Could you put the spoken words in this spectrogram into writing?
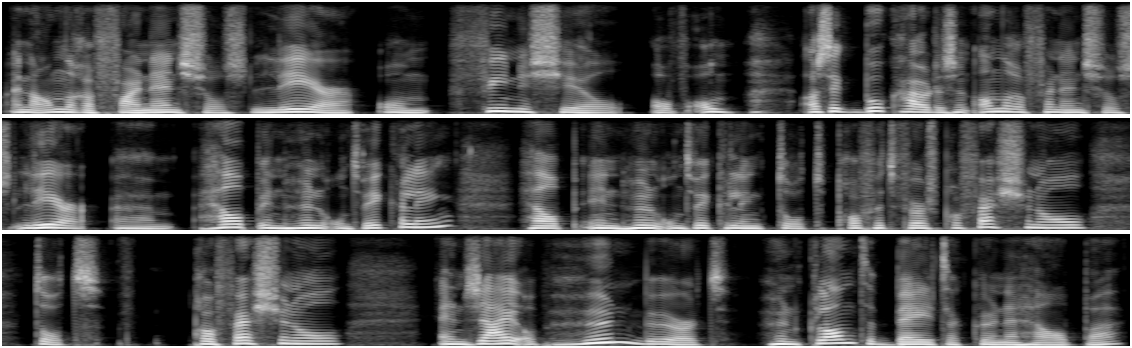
en andere financials leer om financieel of om als ik boekhouders en andere financials leer ehm, help in hun ontwikkeling, help in hun ontwikkeling tot profit first professional, tot professional en zij op hun beurt hun klanten beter kunnen helpen,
